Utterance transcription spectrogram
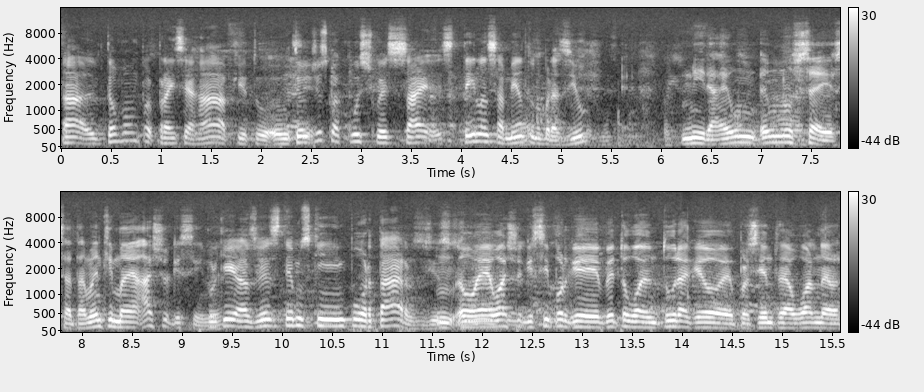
Ah, então vamos para encerrar, Fito. O teu disco acústico esse sai, tem lançamento no Brasil? Mira, eu, eu não sei exatamente, mas acho que sim. Porque às vezes temos que importar os discos. Não, né? eu acho que sim, porque Beto Boaventura, que é o presidente da Warner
